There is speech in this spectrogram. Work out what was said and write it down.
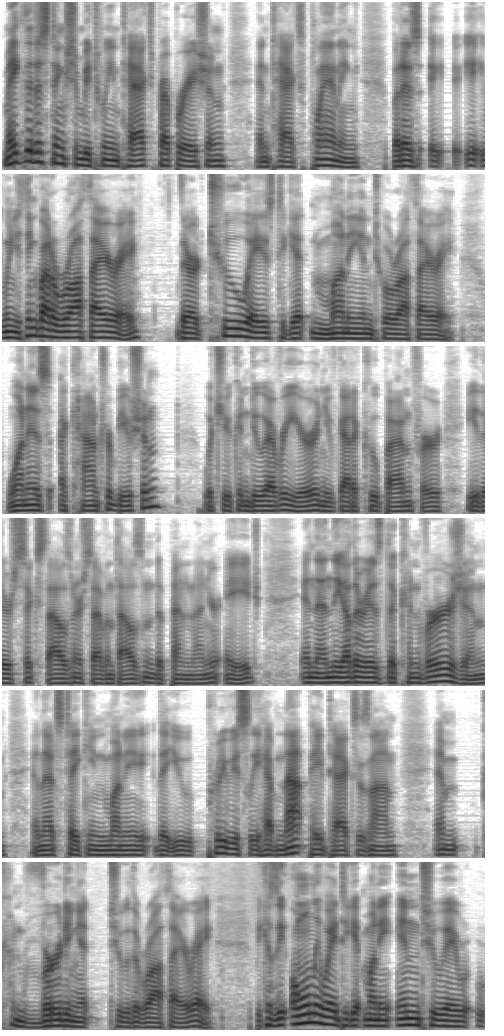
make the distinction between tax preparation and tax planning. But as when you think about a Roth IRA, there are two ways to get money into a Roth IRA. One is a contribution, which you can do every year, and you've got a coupon for either six thousand or seven thousand, depending on your age. And then the other is the conversion, and that's taking money that you previously have not paid taxes on and converting it to the Roth IRA. Because the only way to get money into a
